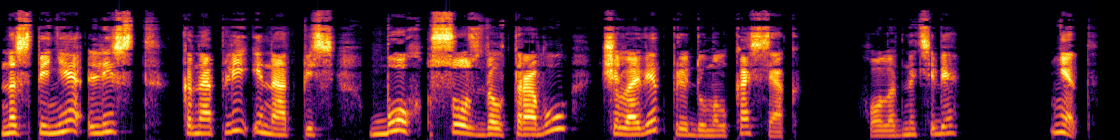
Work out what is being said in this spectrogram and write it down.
на спине лист конопли и надпись «Бог создал траву, человек придумал косяк». Холодно тебе? Нет,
